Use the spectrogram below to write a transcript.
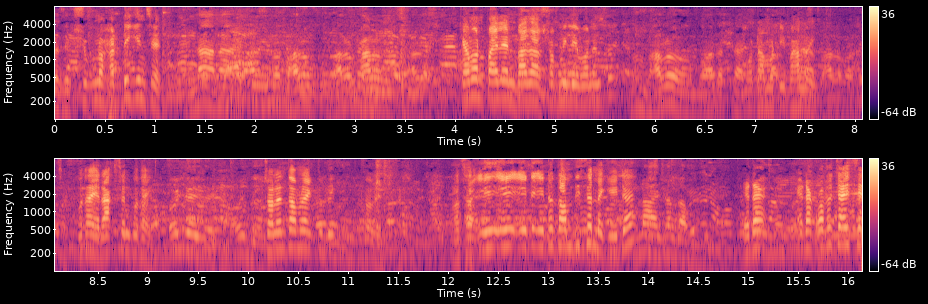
থেকে শুকনো হাড্ডি কিনছেন? না না ভালো ভালো ভালো। কেমন পাইলেন বাজার? সব মিলিয়ে বলেন তো। ভালো বাজারটা। মোটামুটি ভালোই। ভালো বাজার। কোথায়? রাখছেন কোথায়? চলেন তো আমরা একটু দেখি। চলেন। আচ্ছা এটা দাম দিচ্ছেন নাকি এটা। এটা এটা কত চাইছে?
